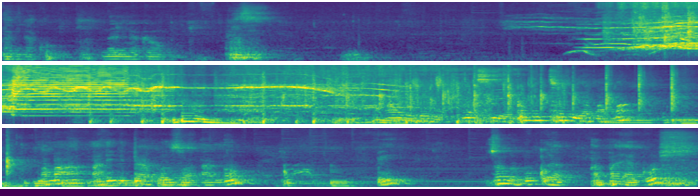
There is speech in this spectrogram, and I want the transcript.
Nalingaka yo mingi. Nalingaka yo mingi. Merci. Merci. Comme tu ya maman, maman alini mpe akozwa ano oui zwa loboko ya papa ya gauche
